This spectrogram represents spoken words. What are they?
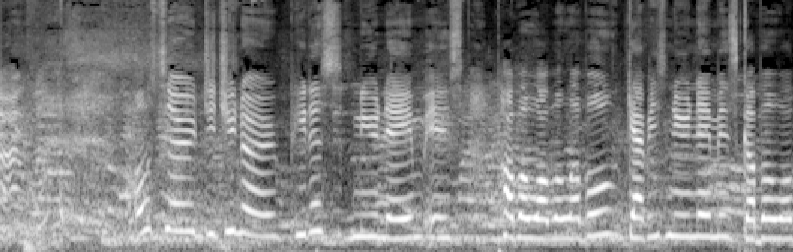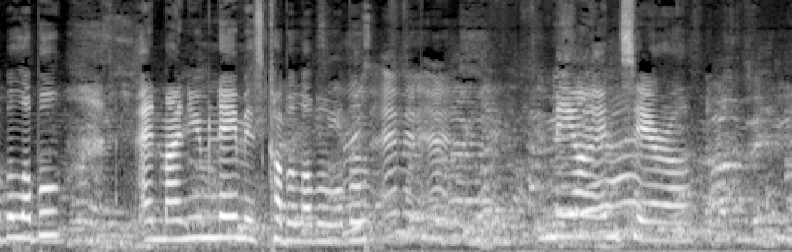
I was. Also, did you know Peter's new name is Papa Wobble Lubble, Gabby's new name is Gubba Wobble Lubble, and my new name is Cubba Wobble. M. Mia and Sarah.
